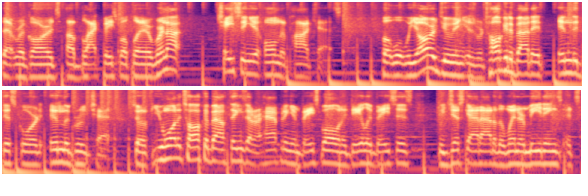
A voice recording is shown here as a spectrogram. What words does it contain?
that regards a black baseball player. We're not chasing it on the podcast. But what we are doing is we're talking about it in the Discord, in the group chat. So if you want to talk about things that are happening in baseball on a daily basis, we just got out of the winter meetings. It's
